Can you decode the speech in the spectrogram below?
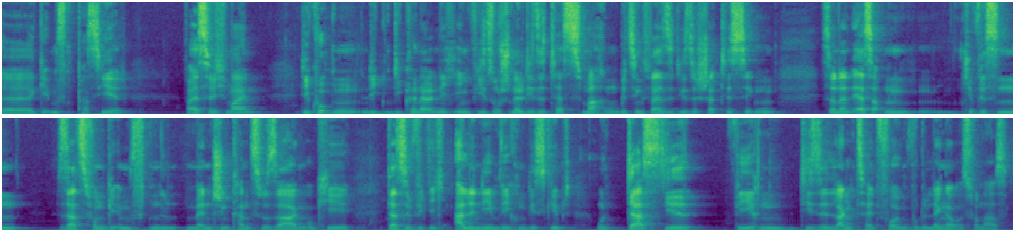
äh, Geimpften passiert? Weißt du, ich meine? Die gucken, die, die können halt nicht irgendwie so schnell diese Tests machen, beziehungsweise diese Statistiken, sondern erst ab einem gewissen Satz von geimpften Menschen kannst du sagen, okay, das sind wirklich alle Nebenwirkungen, die es gibt. Und das hier wären diese Langzeitfolgen, wo du länger was von hast.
